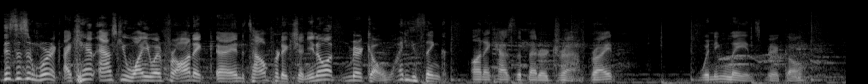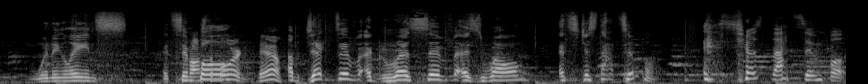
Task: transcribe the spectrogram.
this doesn't work. I can't ask you why you went for Onic uh, in the town prediction. You know what, Mirko? Why do you think Onic has the better draft, right? Winning lanes, Mirko. Winning lanes. It's simple. Across the board. Yeah. Objective, aggressive as well. It's just that simple. it's just that simple.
